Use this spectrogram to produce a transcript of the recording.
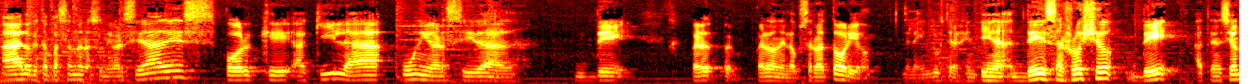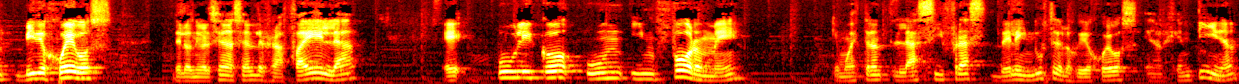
a lo que está pasando en las universidades, porque aquí la Universidad de, perdón, el Observatorio de la Industria Argentina de Desarrollo de, atención, videojuegos de la Universidad Nacional de Rafaela, eh, publicó un informe que muestran las cifras de la industria de los videojuegos en Argentina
